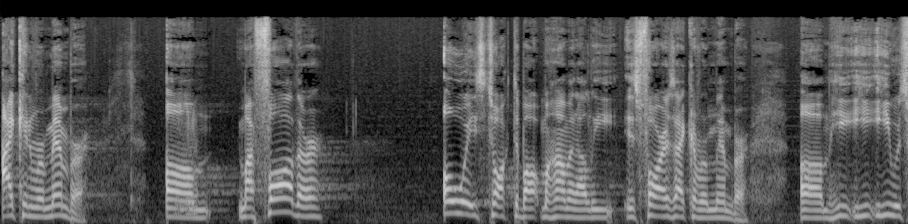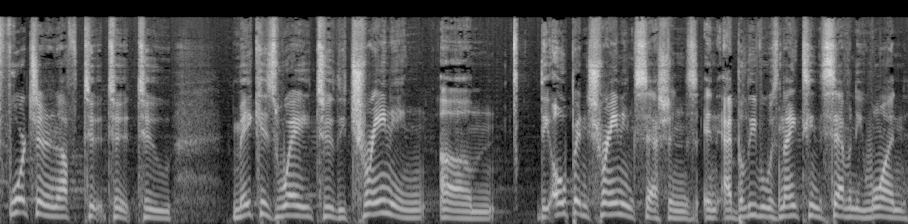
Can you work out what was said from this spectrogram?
I can remember. Um, My father always talked about Muhammad Ali as far as I can remember. Um, he, he he was fortunate enough to to to make his way to the training, um, the open training sessions in I believe it was 1971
